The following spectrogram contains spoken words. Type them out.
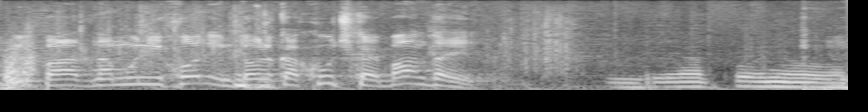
Мы по одному не ходим, только кучкой, бандой. Я понял.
